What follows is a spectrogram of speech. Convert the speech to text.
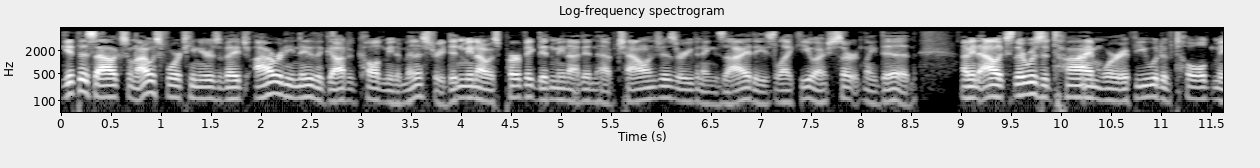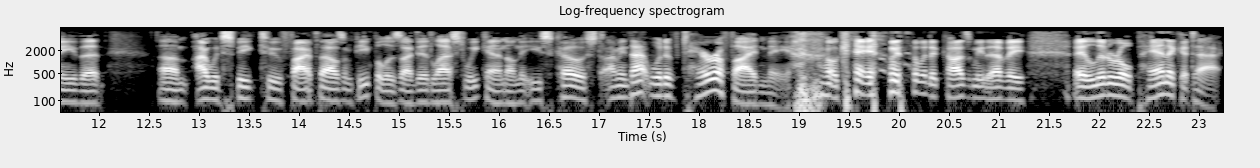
get this, Alex, when I was 14 years of age, I already knew that God had called me to ministry. Didn't mean I was perfect, didn't mean I didn't have challenges or even anxieties like you. I certainly did. I mean, Alex, there was a time where if you would have told me that um, I would speak to 5,000 people as I did last weekend on the East Coast. I mean, that would have terrified me. okay, I mean, that would have caused me to have a a literal panic attack.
